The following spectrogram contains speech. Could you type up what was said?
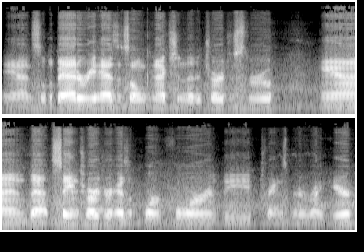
And so the battery has its own connection that it charges through. And that same charger has a port for the transmitter right here.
